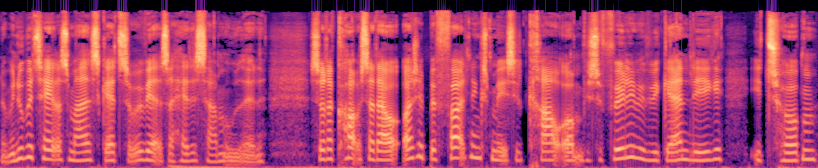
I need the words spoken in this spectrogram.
når vi nu betaler så meget skat, så vil vi altså have det samme ud af det. Så der, kom, så der er jo også et befolkningsmæssigt krav om, at vi selvfølgelig vil vi gerne ligge i toppen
